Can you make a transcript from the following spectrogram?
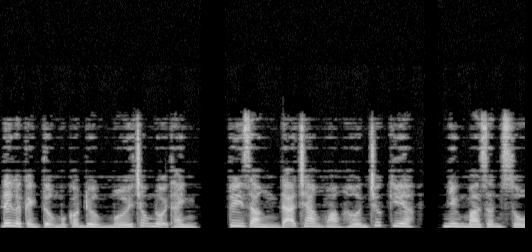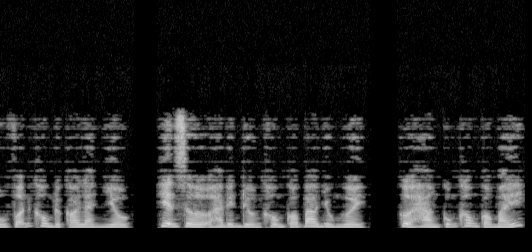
Đây là cảnh tượng một con đường mới trong nội thành, tuy rằng đã trang hoàng hơn trước kia, nhưng mà dân số vẫn không được coi là nhiều, hiện giờ ở hai bên đường không có bao nhiêu người, cửa hàng cũng không có mấy,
